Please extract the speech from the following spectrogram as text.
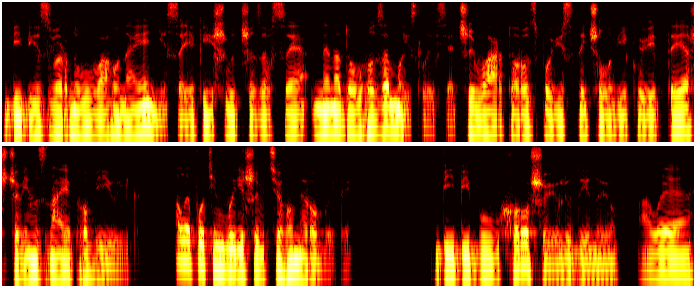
Бібі звернув увагу на Еніса, який швидше за все ненадовго замислився, чи варто розповісти чоловікові те, що він знає про Б'юїк, але потім вирішив цього не робити. Бібі був хорошою людиною, але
